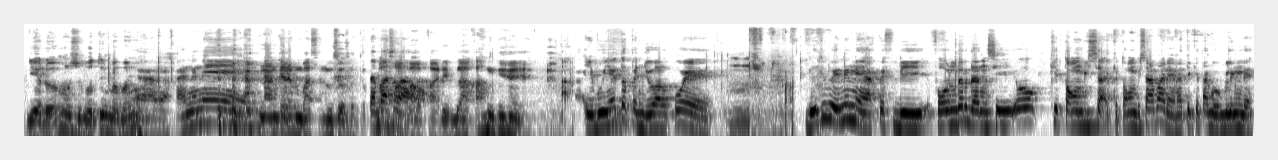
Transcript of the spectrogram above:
dia doang lu sebutin bapaknya. Nah, makanya nih, nanti ada pembahasan khusus untuk lah. bapak-bapak di belakangnya ya. ibunya itu penjual kue. Hmm. Dia juga ini nih aktif di founder dan CEO Kitong Bisa. Kitong Bisa apa deh? Nanti kita googling deh.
